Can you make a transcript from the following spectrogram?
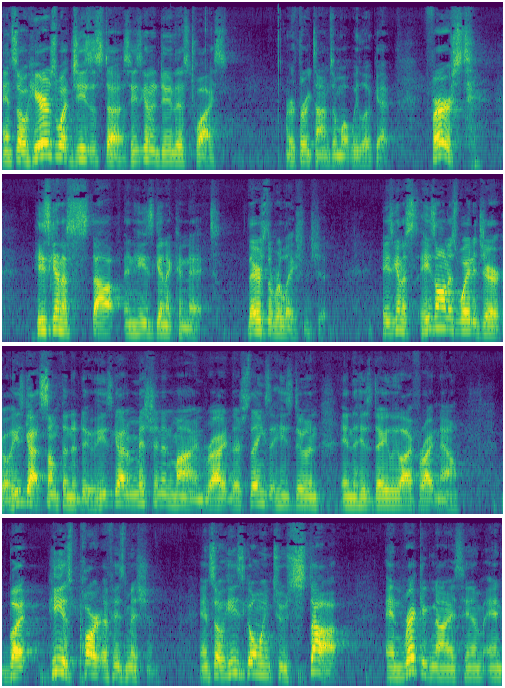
And so here's what Jesus does He's going to do this twice or three times in what we look at. First, he's going to stop and he's going to connect. There's the relationship. He's gonna he's on his way to Jericho. He's got something to do. He's got a mission in mind, right? There's things that he's doing in his daily life right now. But he is part of his mission. And so he's going to stop and recognize him and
